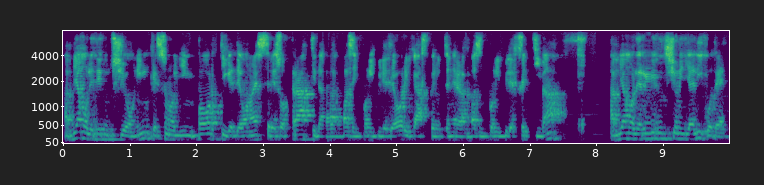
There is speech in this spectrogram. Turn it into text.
Abbiamo le deduzioni, che sono gli importi che devono essere sottratti dalla base imponibile teorica per ottenere la base imponibile effettiva. Abbiamo le riduzioni di aliquote,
